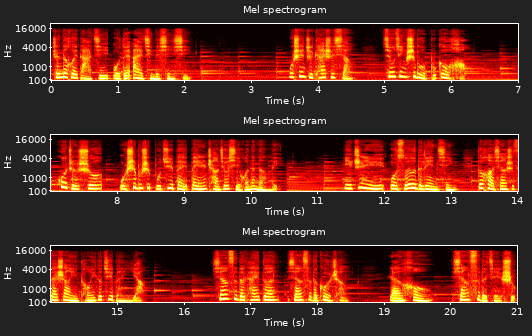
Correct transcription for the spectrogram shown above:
真的会打击我对爱情的信心。我甚至开始想，究竟是我不够好，或者说。我是不是不具备被人长久喜欢的能力，以至于我所有的恋情都好像是在上演同一个剧本一样，相似的开端，相似的过程，然后相似的结束。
